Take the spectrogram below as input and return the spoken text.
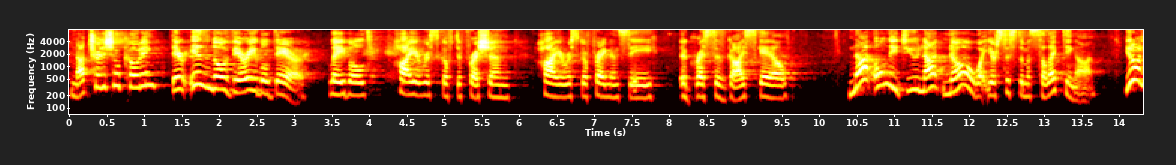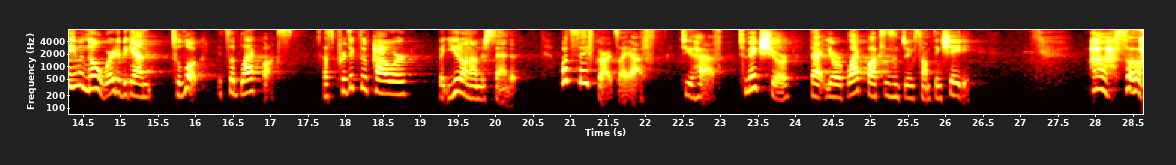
not traditional coding, there is no variable there labeled higher risk of depression, higher risk of pregnancy, aggressive guy scale. Not only do you not know what your system is selecting on, you don't even know where to begin to look. It's a black box. It has predictive power, but you don't understand it. What safeguards, I asked, do you have to make sure that your black box isn't doing something shady? Ah, so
